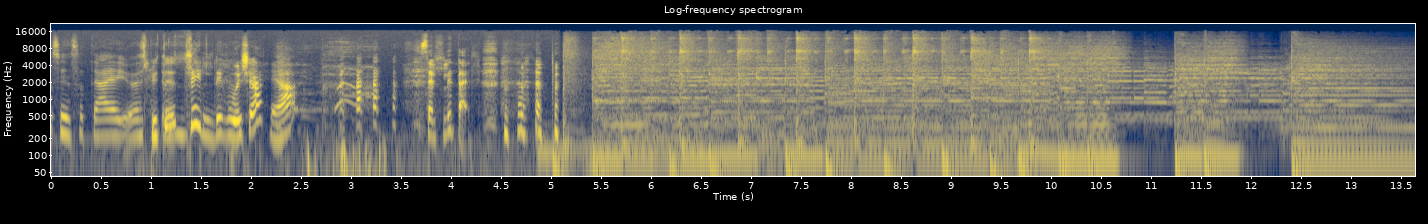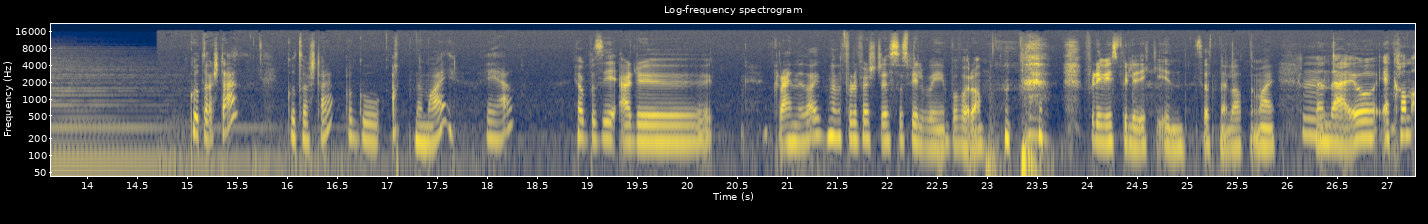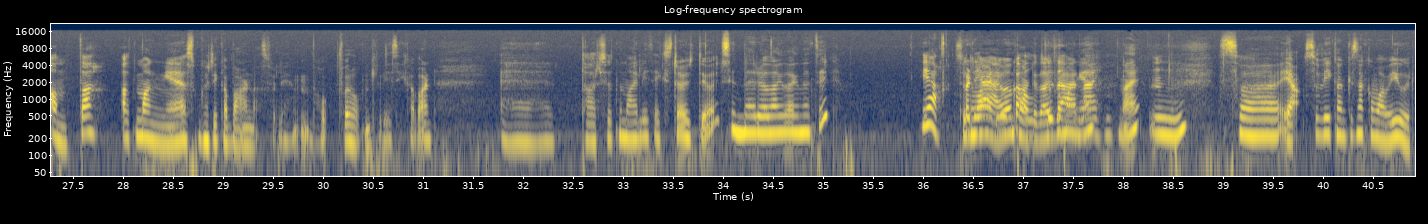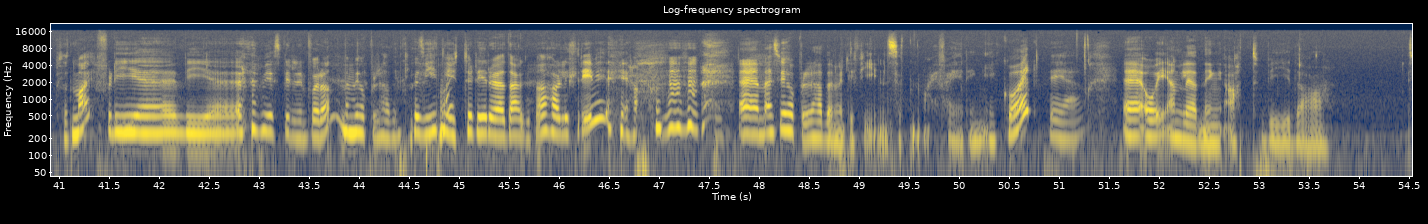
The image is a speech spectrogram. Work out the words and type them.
Jeg syns at jeg gjør veldig gode kjøp. Ja. Selvtillit der. God torsdag. God torsdag og god 18. mai. Ja. Jeg holdt på å si, er du klein i dag? Men for det første så spiller vi inn på forhånd. Fordi vi spiller ikke inn 17. eller 18. mai. Mm. Men det er jo Jeg kan anta at mange som kanskje ikke har barn, da selvfølgelig, forhåpentligvis ikke har barn, eh, tar 17. mai litt ekstra ute i år, siden det er rød dag dagen etter. ja, for det er jo en partydag for mange. mange. Nei. -hmm. Så, ja, så vi kan ikke snakke om hva vi gjorde på 17. mai, fordi eh, vi, eh, vi spiller inn forhånd. Men vi håper dere hadde en fin For vi nyter de røde dagene og har litt fri, vi. Ja. Eh, nei, så vi håper dere hadde en veldig fin 17. mai-feiring i går. Ja. Eh, og i anledning at vi da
